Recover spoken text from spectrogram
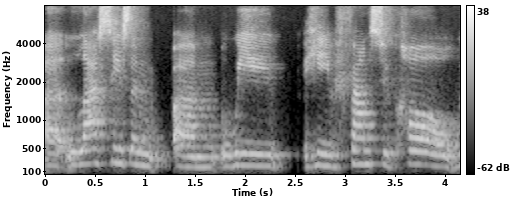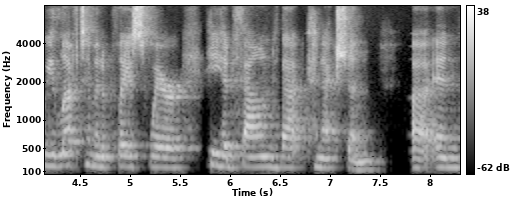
uh, last season, um, we he found Su'Kal. We left him in a place where he had found that connection uh, and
